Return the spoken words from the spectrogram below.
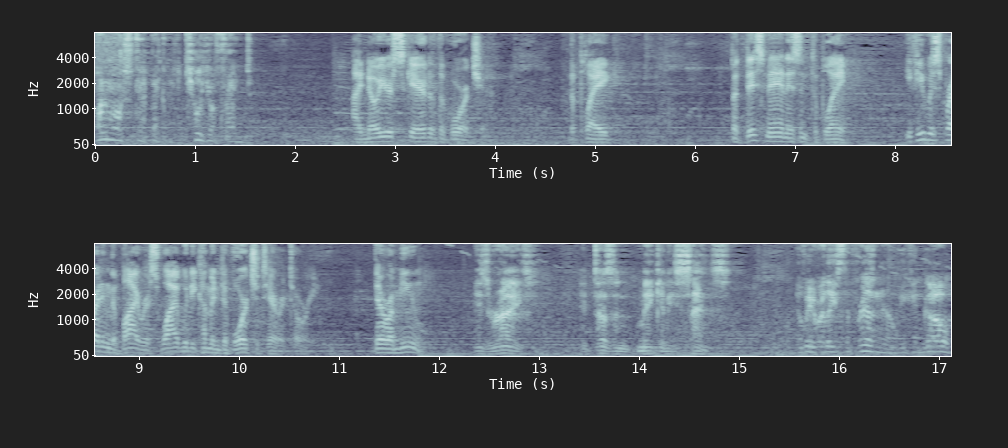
One more step and we'll kill your friend. I know you're scared of the Vorcha, the plague, but this man isn't to blame. If he was spreading the virus, why would he come into Vorcha territory? They're immune. He's right. It doesn't make any sense. If we release the prisoner, we can go.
